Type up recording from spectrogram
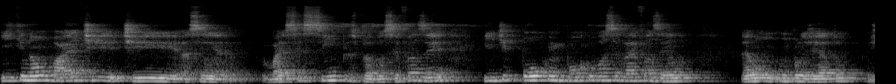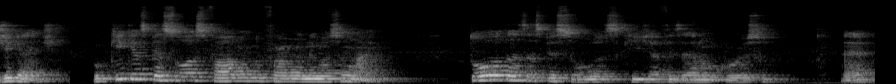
e que não vai te, te assim, vai ser simples para você fazer e de pouco em pouco você vai fazendo é um, um projeto gigante. O que, que as pessoas falam no Fórmula Negócio Online? Todas as pessoas que já fizeram o curso, né,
